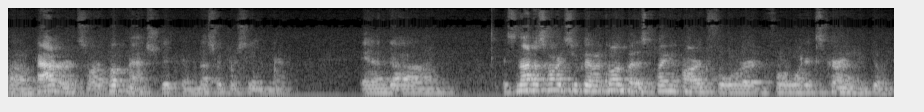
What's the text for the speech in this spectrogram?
uh, pattern, so I book matched it, and that's what you're seeing here. And uh, it's not as hard as have but it's plenty hard for, for what it's currently doing.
